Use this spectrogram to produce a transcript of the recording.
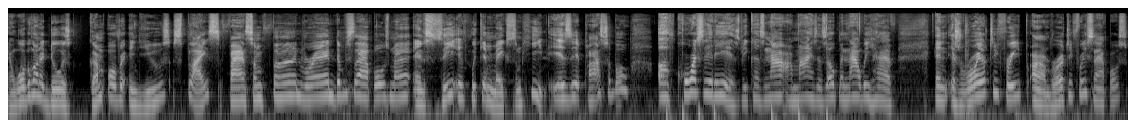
And what we're going to do is come over and use Splice, find some fun random samples, man, and see if we can make some heat. Is it possible? Of course it is, because now our minds is open. Now we have and it's royalty free, um, royalty free samples.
